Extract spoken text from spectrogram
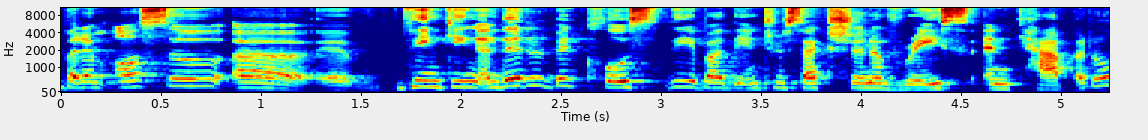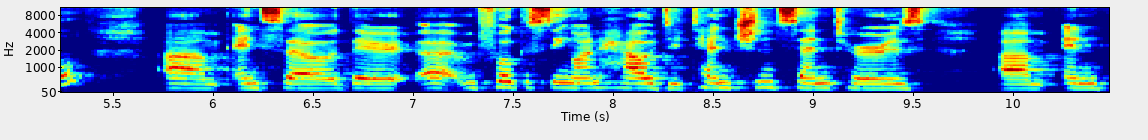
but I'm also uh, thinking a little bit closely about the intersection of race and capital. Um, and so they're uh, focusing on how detention centers um, and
